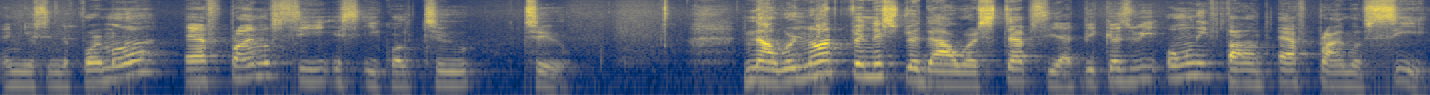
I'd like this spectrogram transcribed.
And using the formula, f prime of c is equal to 2. Now, we're not finished with our steps yet because we only found f prime of c.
